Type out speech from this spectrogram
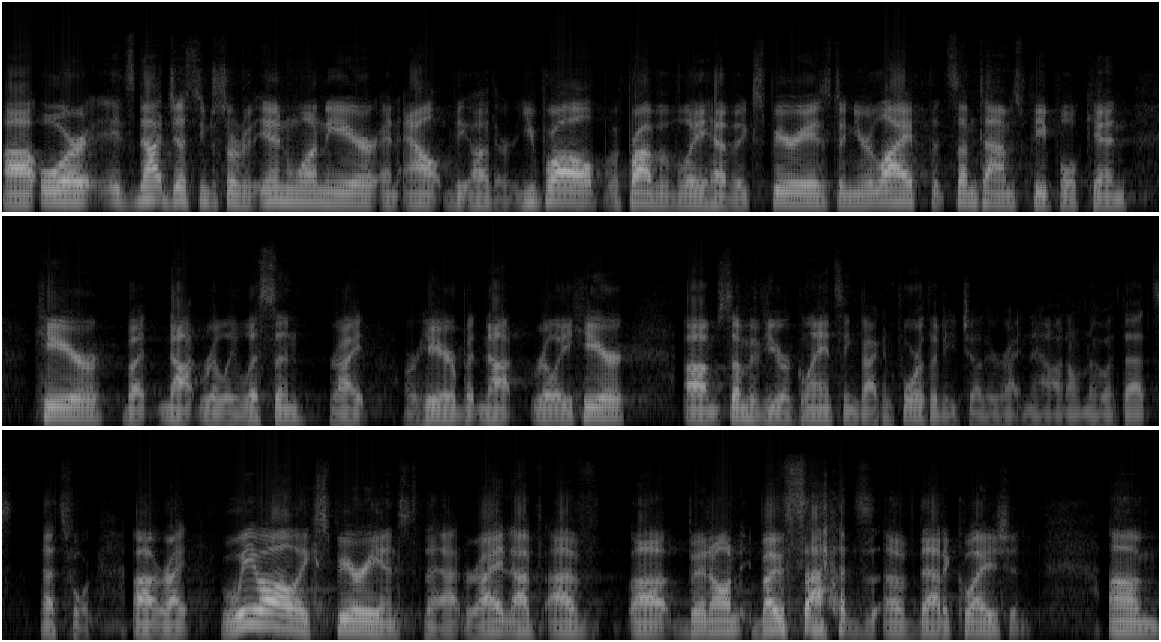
Uh, or it's not just you know, sort of in one ear and out the other. You all probably have experienced in your life that sometimes people can hear but not really listen, right? Or hear but not really hear. Um, some of you are glancing back and forth at each other right now. I don't know what that's that's for, uh, right? We've all experienced that, right? I've I've uh, been on both sides of that equation. Um,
